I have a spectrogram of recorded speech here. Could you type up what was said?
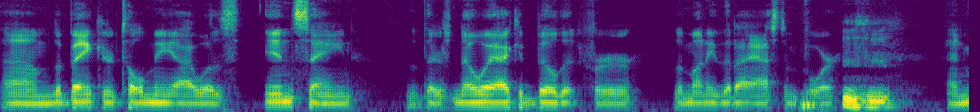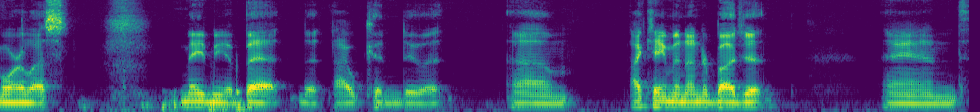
Um, the banker told me I was insane. That there's no way I could build it for the money that I asked him for. mhm. and more or less made me a bet that I couldn't do it. Um, I came in under budget, and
